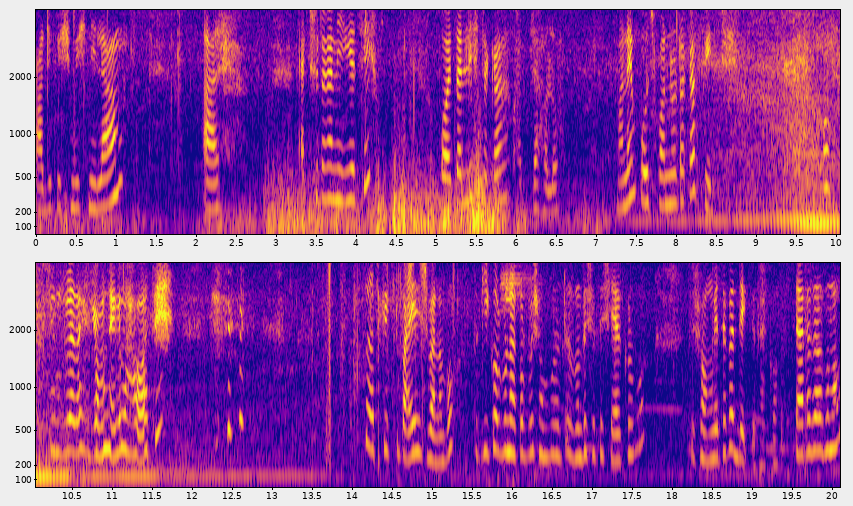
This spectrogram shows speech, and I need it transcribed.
কাজু কিশমিশ নিলাম। আর একশো টাকা নিয়ে গেছি। পঁয়তাল্লিশ টাকা খরচা হলো। মানে পঁচপান্ন টাকা ফিরছে। চুলগুলো দেখে কেমন হয়ে গেল হাওয়াতে। তো আজকে একটু পায়েস বানাবো। তো কী করব না করব সম্পূর্ণটা তোমাদের সাথে শেয়ার করব। তো সঙ্গে থাকো দেখতে থাকো। টাটা দাও তোমার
